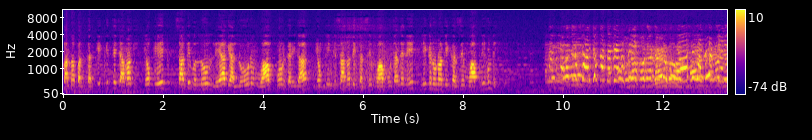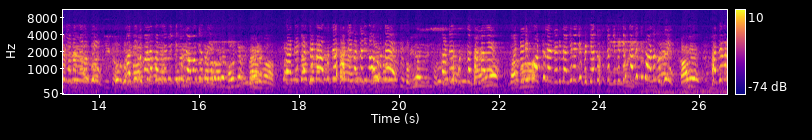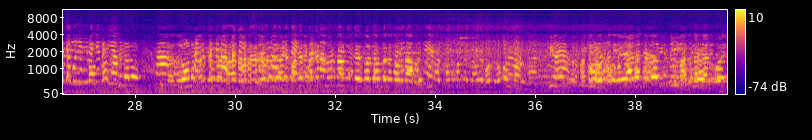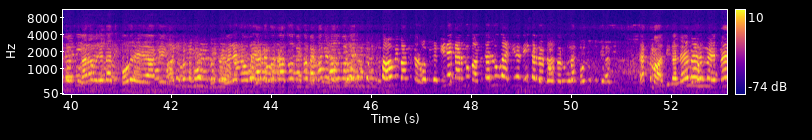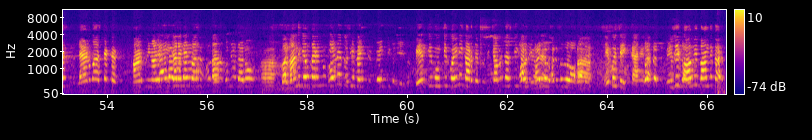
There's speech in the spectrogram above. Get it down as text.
ਦੁਕਾਨਾਂ ਬੰਦ ਕਰਕੇ ਕਿੱਥੇ ਜਾਵਾਂਗੇ? ਕਿਉਂਕਿ ਸਾਡੇ ਵੱਲੋਂ ਲਿਆ ਗਿਆ ਲੋਨ ਮੁਆਫ ਕੌਣ ਕਰੇਗਾ? ਕਿਉਂਕਿ ਕਿਸਾਨਾਂ ਦੇ ਕਰਜ਼ੇ ਮੁਆਫ ਹੋ ਜਾਂਦੇ ਨੇ, ਲੇਕਿਨ ਉਹਨਾਂ ਦੇ ਕਰਜ਼ੇ ਮੁਆਫ ਨਹੀਂ ਹੁੰਦੇ। ਕੀ ਹੋਇਆ ਆਓ ਵੀ ਬੰਦ ਕਰੋ ਜਿਹਨੇ ਕਰ ਲੂ ਬੰਦ ਕਰ ਲੂਗਾ ਜਿਹਨੇ ਨਹੀਂ ਕਰਨਾ ਨਾ ਕਰੂਗਾ ਇਹ ਕਮਾਲ ਦੀ ਗੱਲ ਹੈ। ਮੈਂ ਲੈਣ ਵਾਸਤੇ ਖਾਣ ਪੀਣ ਵਾਲੀ ਚੀਜ਼ਾਂ ਬੰਦ ਕਿਉਂ ਕਰਨ ਨੂੰ ਕਹਿੰਦੇ ਤੁਸੀਂ ਬੇਨਤੀ ਬੁੰਤੀ ਕੋਈ ਨਹੀਂ ਕਰਦੇ ਤੁਸੀਂ ਜ਼ਬਰਦਸਤੀ ਕਰਦੇ ਹੋ ਹਾਂ, ਇਹ ਕੋਈ ਤਰੀਕਾ ਹੈ ਤੁਸੀਂ ਕਹੋ ਵੀ ਬੰਦ ਕਰ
